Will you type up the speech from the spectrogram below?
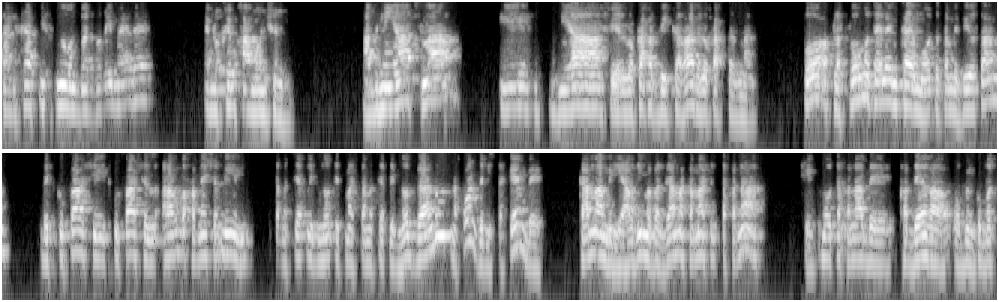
תהליכי התכנון והדברים האלה, הם לוקחים לך המון שנים. הבנייה עצמה היא בנייה שלוקחת בעיקרה ולוקחת הזמן. פה הפלטפורמות האלה הן קיימות, אתה מביא אותן, בתקופה שהיא תקופה של 4-5 שנים אתה מצליח לבנות את מה שאתה מצליח לבנות, והעלות, נכון, זה מסתכם בכמה מיליארדים, אבל גם הקמה של תחנה, שהיא כמו תחנה בחדרה או במקומות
